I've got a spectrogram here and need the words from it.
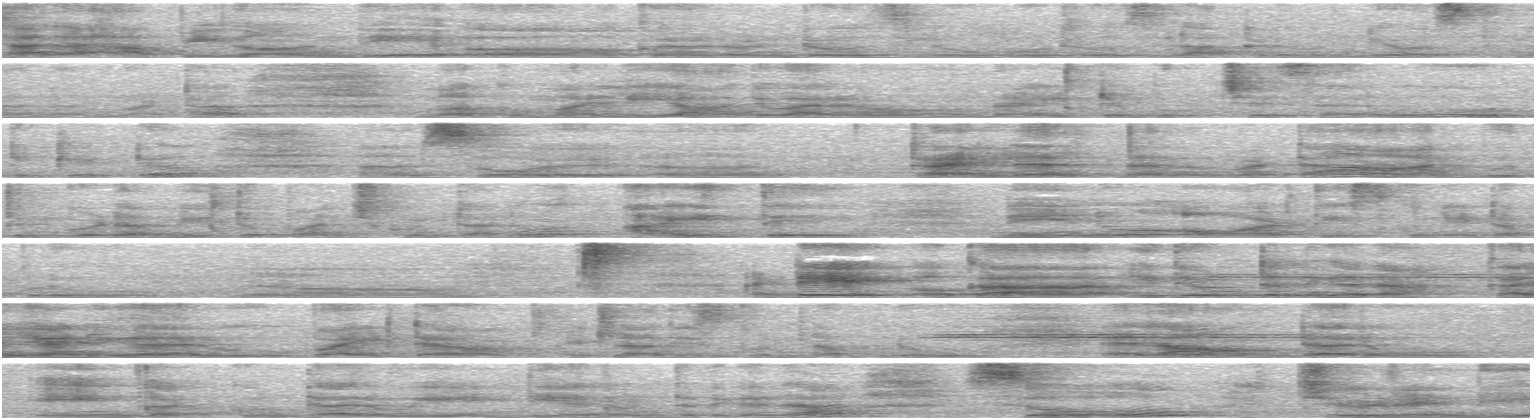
చాలా హ్యాపీగా ఉంది. ఒక రెండు రోజులు మూడు రోజులు అక్కడ ఉండి వస్తున్నాను అనమాట మాకు మళ్ళీ ఆదివారం నైట్ బుక్ చేశారు టికెట్. సో ట్రైన్లో వెళ్తున్నాను అనమాట ఆ అనుభూతిని కూడా మీతో పంచుకుంటాను. అయితే నేను అవార్డు తీసుకునేటప్పుడు అంటే ఒక ఇది ఉంటుంది కదా కళ్యాణి గారు బయట ఇట్లా తీసుకుంటున్నప్పుడు ఎలా ఉంటారు ఏం కట్టుకుంటారు ఏంటి అని ఉంటుంది కదా. సో చూడండి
